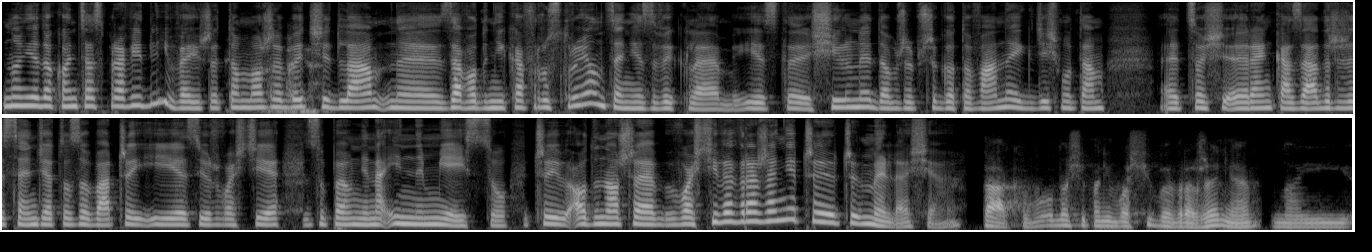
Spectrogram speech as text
no nie do końca sprawiedliwe i że to może być dla e, zawodnika frustrujące niezwykle. Jest e, silny, dobrze przygotowany i gdzieś mu tam e, coś ręka zadrży, sędzia to zobaczy i jest już właściwie zupełnie na innym miejscu. Czy odnoszę właściwe wrażenie, czy, czy mylę się? Tak, odnosi Pani właściwe wrażenie. No i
